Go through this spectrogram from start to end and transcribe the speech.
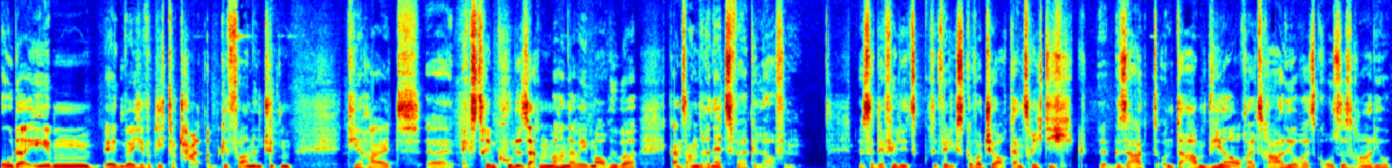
oder eben irgendwelche wirklich total abgefahrenen Typen, die halt äh, extrem coole Sachen machen, aber eben auch über ganz andere Netzwerke laufen. Das hat der Felix, Felix Kovac ja auch ganz richtig äh, gesagt. Und da haben wir auch als Radio, auch als großes Radio,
